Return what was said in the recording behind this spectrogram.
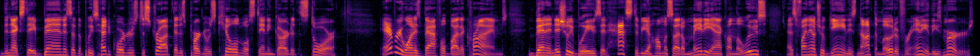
The next day, Ben is at the police headquarters, distraught that his partner was killed while standing guard at the store. Everyone is baffled by the crimes. Ben initially believes it has to be a homicidal maniac on the loose, as financial gain is not the motive for any of these murders.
